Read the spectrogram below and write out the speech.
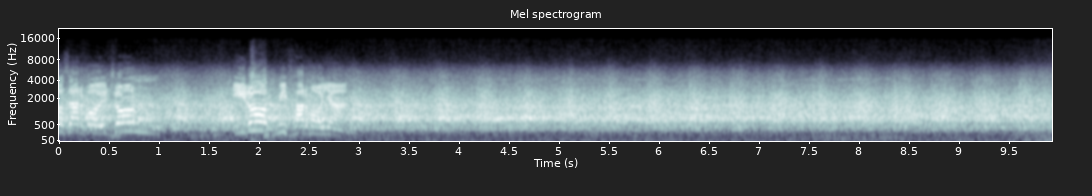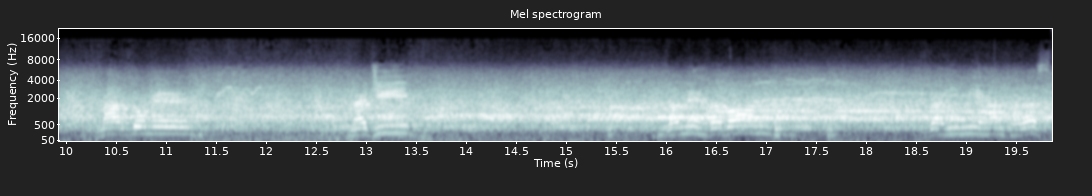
آذربایجان ایراد میفرمایند. مردم نجیب و مهربان رحیمی همپرست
